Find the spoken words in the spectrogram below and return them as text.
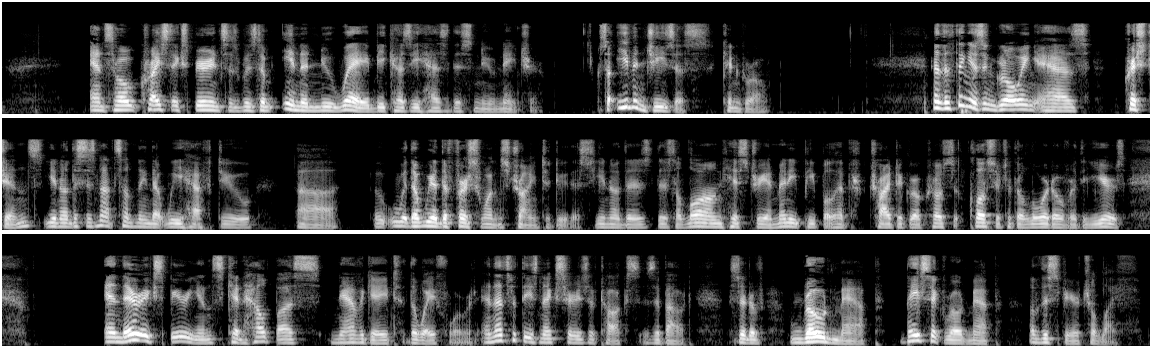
And so Christ experiences wisdom in a new way because he has this new nature. So even Jesus can grow. Now, the thing is, in growing as Christians, you know, this is not something that we have to, uh, that we're the first ones trying to do this. You know, there's there's a long history, and many people have tried to grow closer, closer to the Lord over the years. And their experience can help us navigate the way forward. And that's what these next series of talks is about. Sort of roadmap, basic roadmap of the spiritual life.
